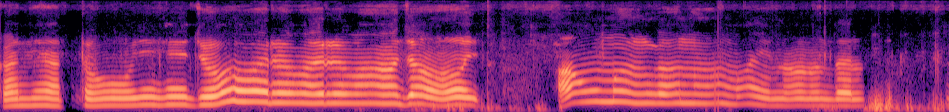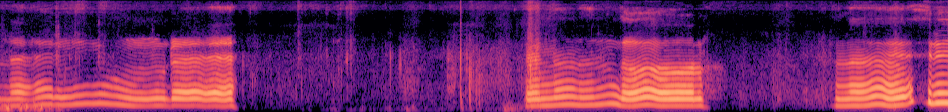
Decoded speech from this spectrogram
કન્યા તો એ જોર વરવા જાય આવું મંગન માય નણદલ લહેરી ઉમરે નણંદલ લહેરી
